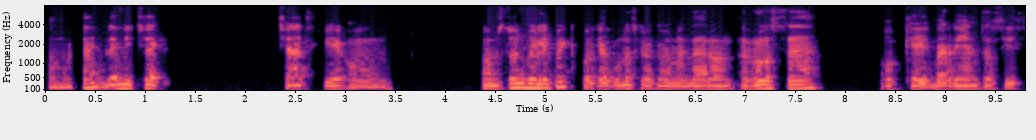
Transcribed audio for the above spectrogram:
one more time. Let me check chat here on, on Zoom really quick, porque algunos creo que me mandaron Rosa. Okay, Barrientos is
